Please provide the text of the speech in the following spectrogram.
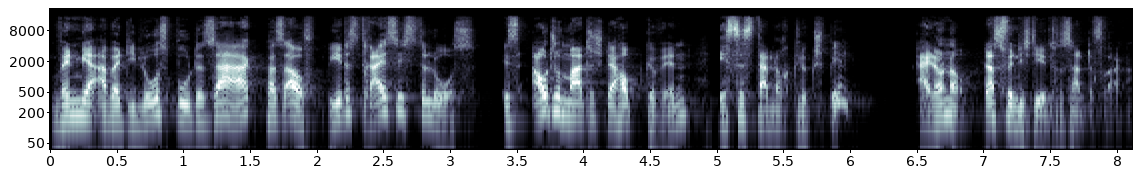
Wenn mir aber die Losbude sagt, pass auf, jedes 30. Los ist automatisch der Hauptgewinn, ist es dann noch Glücksspiel? I don't know. Das finde ich die interessante Frage.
